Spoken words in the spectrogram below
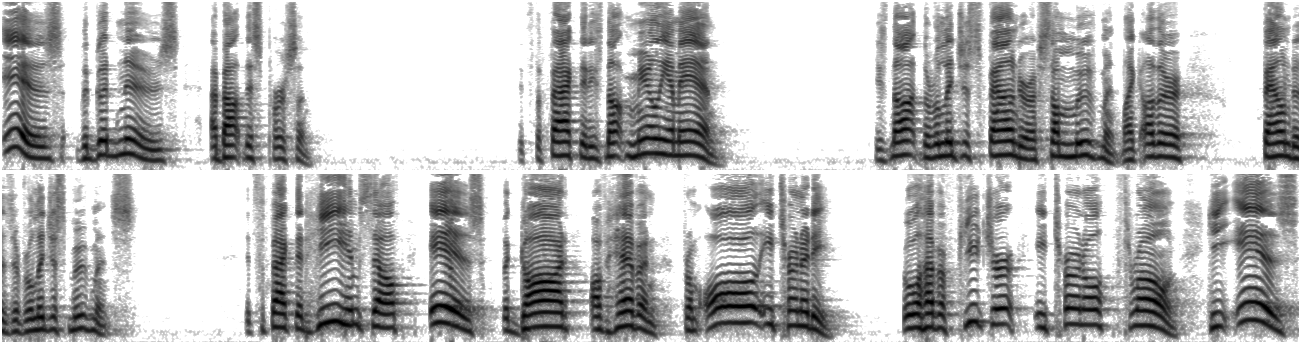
is the good news about this person. It's the fact that he's not merely a man. He's not the religious founder of some movement like other founders of religious movements. It's the fact that he himself is the God of heaven from all eternity, who will have a future eternal throne. He is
